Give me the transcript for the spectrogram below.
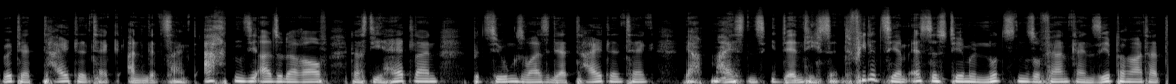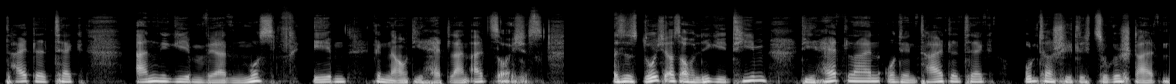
wird der Title Tag angezeigt. Achten Sie also darauf, dass die Headline bzw. der Title Tag ja meistens identisch sind. Viele CMS-Systeme nutzen, sofern kein separater Title Tag angegeben werden muss, eben genau die Headline als solches. Es ist durchaus auch legitim, die Headline und den Title Tag unterschiedlich zu gestalten.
